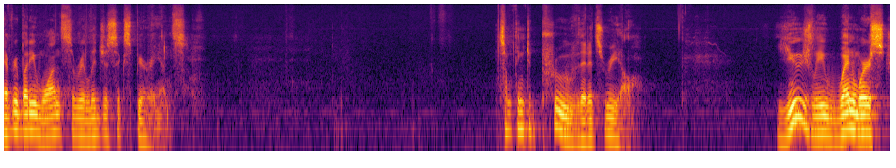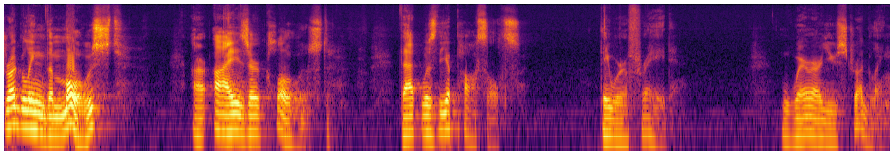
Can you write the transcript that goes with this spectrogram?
Everybody wants a religious experience. Something to prove that it's real. Usually, when we're struggling the most, our eyes are closed. That was the apostles. They were afraid. Where are you struggling?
